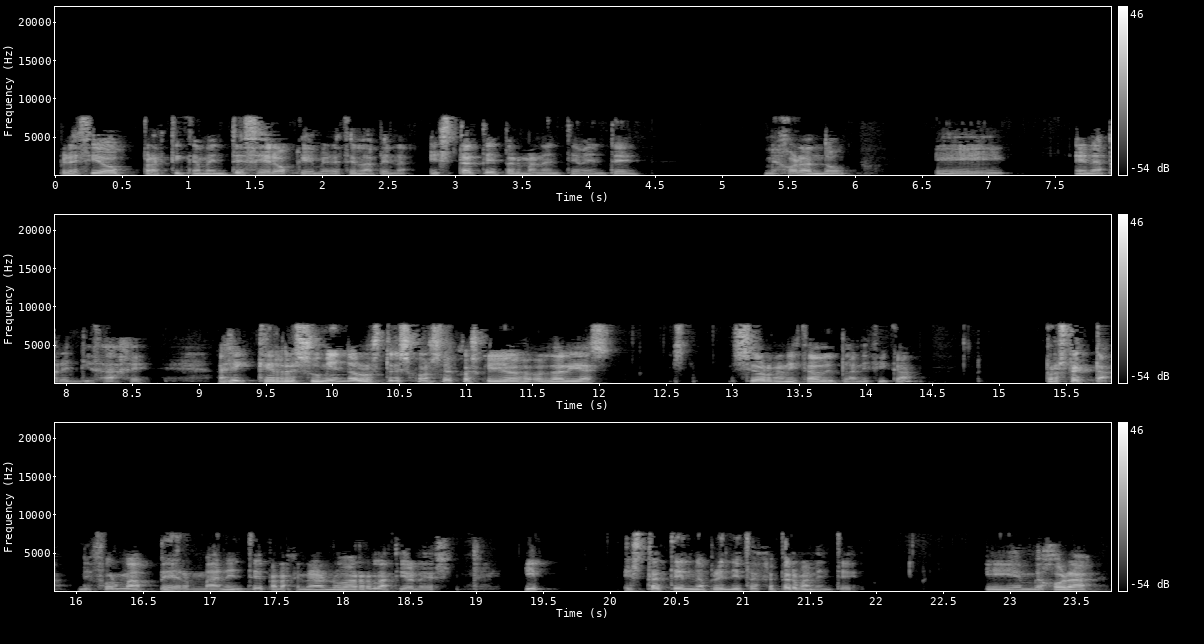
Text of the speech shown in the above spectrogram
precio prácticamente cero que merecen la pena. Estate permanentemente mejorando, eh, en aprendizaje. Así que resumiendo los tres consejos que yo os daría sé organizado y planifica, prospecta de forma permanente para generar nuevas relaciones y estate en aprendizaje permanente y en mejora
